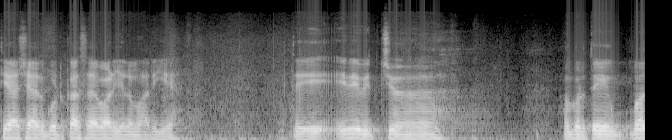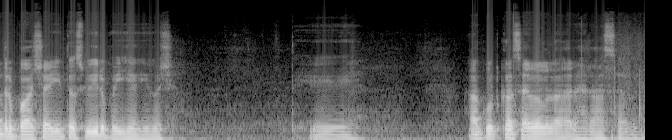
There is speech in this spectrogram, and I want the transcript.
ਤੇ ਆ ਸ਼ਾਇਦ ਗੁਟਕਾ ਸਾਹਿਬ ਵਾਲੀ ਅਲਮਾਰੀ ਹੈ। ਤੇ ਇਹਦੇ ਵਿੱਚ ਅਗਰ ਤੇ ਬਹਾਦਰ ਪਾਤਸ਼ਾਹ ਦੀ ਤਸਵੀਰ ਪਈ ਹੈਗੀ ਕੁਝ ਤੇ ਆ ਗੁਟਕਾ ਸਾਹਿਬ ਮਿਲਾ ਰਹਿਰਾਸ ਸਾਹਿਬ ਦਾ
